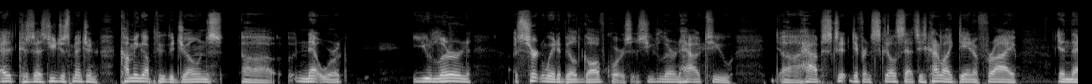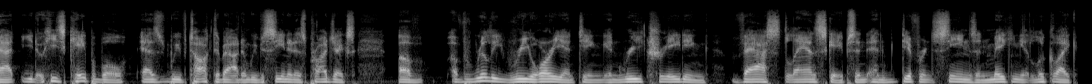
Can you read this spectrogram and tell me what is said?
because uh, as you just mentioned, coming up through the Jones uh, network, you learn a certain way to build golf courses. You learn how to uh, have different skill sets. He's kind of like Dana Fry in that you know he's capable, as we've talked about and we've seen in his projects, of of really reorienting and recreating vast landscapes and, and different scenes and making it look like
